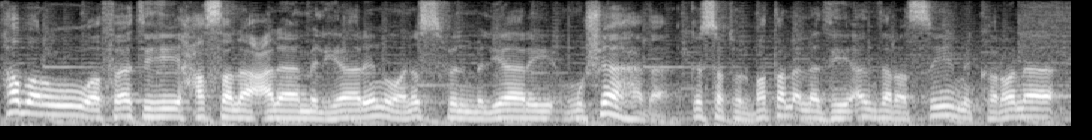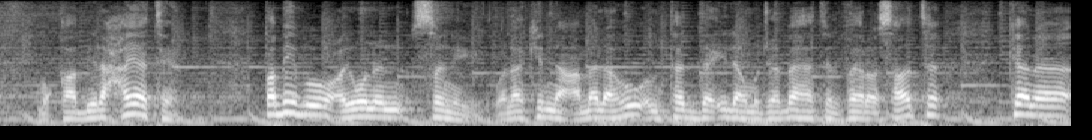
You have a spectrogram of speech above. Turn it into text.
خبر وفاته حصل على مليار ونصف المليار مشاهدة. قصة البطل الذي أنذر الصين من كورونا مقابل حياته. طبيب عيون صيني ولكن عمله امتد إلى مجابهة الفيروسات. كان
